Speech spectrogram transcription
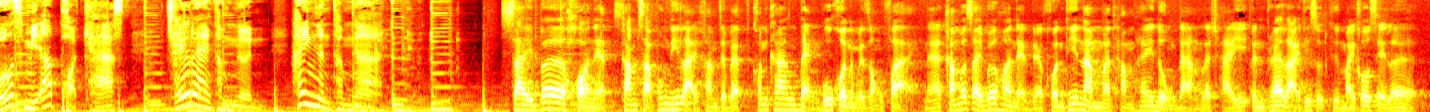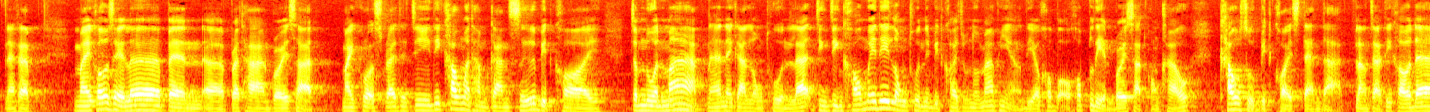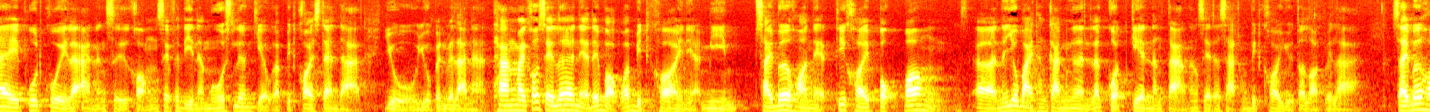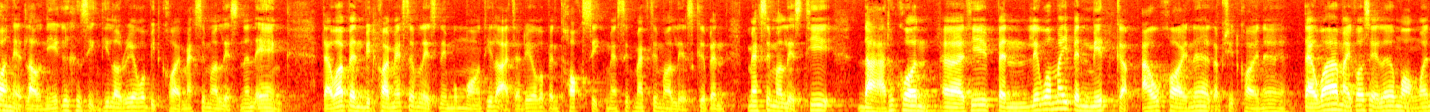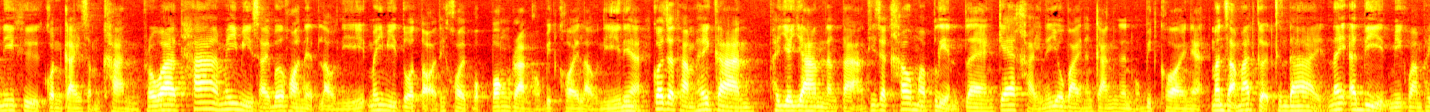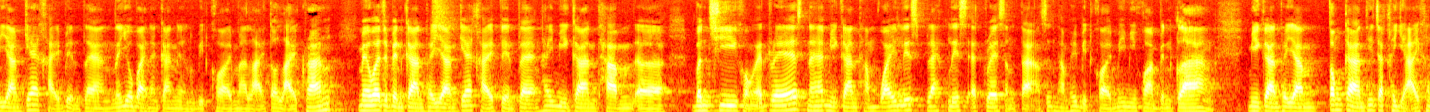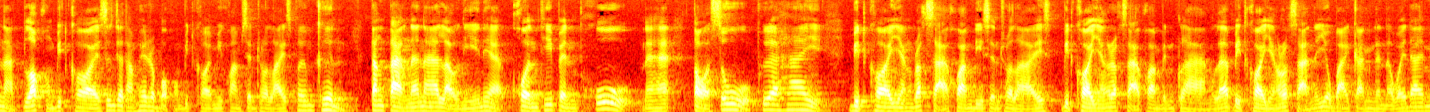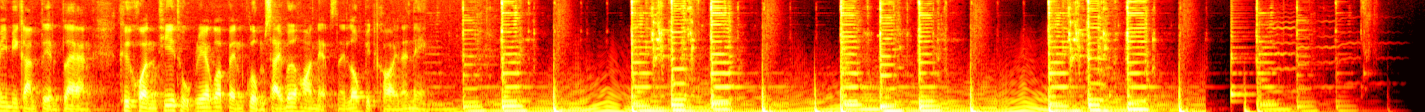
Worth Me Up Podcast ใช้แรงทำเงินให้เงินทำงาน Cyber Hornet คำศัพท์พวกนี้หลายคำจะแบบค่อนข้างแบ่งผู้คนเป็นสองฝ่ายนะคำว่า Cyber Hornet เนี่ยคนที่นำมาทำให้โด่งดังและใช้เป็นแพร่หลายที่สุดคือ Michael Saylor นะครับ Michael Saylor เป็นประธานบริษัท MicroStrategy ที่เข้ามาทำการซื้อ Bitcoin จำนวนมากนะในการลงทุนและจริง ๆ เขาไม่ได้ลงทุนใน Bitcoin จำนวนมากเพียงอย่างเดียว เขาบอกว่าเขาเปลี่ยนบริษัทของเขาเข้าสู่ Bitcoin Standard หลังจากที่เขาได้พูดคุยและอ่านหนังสือของเซฟดีนามูสเรื่องเกี่ยวกับ Bitcoin Standard อยู่อยู่เป็นเวลานาน ทาง Michael Saylor เนี่ยได้บอกว่า Bitcoin เนี่ยมี Cyber Hornet ที่คอยปกป้องออนโยบายทางการเงิน และกฎเกณฑ์ต่างๆ ทางเศรษฐศาสตร์ของ Bitcoin อยู่ตลอดเวลา Cyber Hornet เนตเหล่านี้ก็คือสิ่งที่เราเรียกว่า Bitcoin Maximalist นั่นเอง แต่ว่าเป็น Bitcoin Maximalist ในมุมมองที่เราอาจจะเรียกว่าเป็น Toxic Maximalist คือเป็น Maximalist ที่ด่าทุกคนที่เป็นเรียกว่าไม่เป็นมิตรกับ Altcoiner กับ Shitcoiner แต่ว่า Michael Saylor มองว่านี่คือกลไกสำคัญ เพราะว่าถ้าไม่มี Cyber Hornet เหล่านี้ ไม่มีตัวต่อที่คอยปกป้องรังของ Bitcoin เหล่านี้เนี่ยก็จะทำให้การพยายามต่างๆ ที่จะเข้ามาเปลี่ยนแปลงแก้ไขนโยบายทางการเงินของ Bitcoin เนี่ยมันสามารถเกิดขึ้นได้ในอดีตมีความพยายามแก้ไขเปลี่ยนแปลงนโยบายทางการเงินของ Bitcoin มาหลายต่อหลายครั้ง ไม่ว่าจะเป็นการพยายามแก้ไขเปลี่ยนแปลงให้มีการทำบัญชีของ address นะฮะมีการทำ white list black list address ต่างๆ ซึ่งทำให้ Bitcoin ไม่มีความเป็นกลาง มีการพยายามต้องการที่จะขยายขนาดบล็อกของ Bitcoin ซึ่งจะทำให้ระบบของ Bitcoin มีความ centralized เพิ่มขึ้น ต่างๆ นานาเหล่านี้เนี่ยคนที่เป็นผู้นะฮะต่อสู้เพื่อให้ Bitcoin ยังรักษาความ decentralized Bitcoin ยังรักษาความเป็นกลาง และ Bitcoin ยังรักษานโยบายการเงินเอาไว้ได้ไม่มีการเปลี่ยนแปลง คือคนที่ถูกเรียกว่าว่าเป็นกลุ่ม Cyber Hornets ในโลก Bitcoin นั่นเอง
